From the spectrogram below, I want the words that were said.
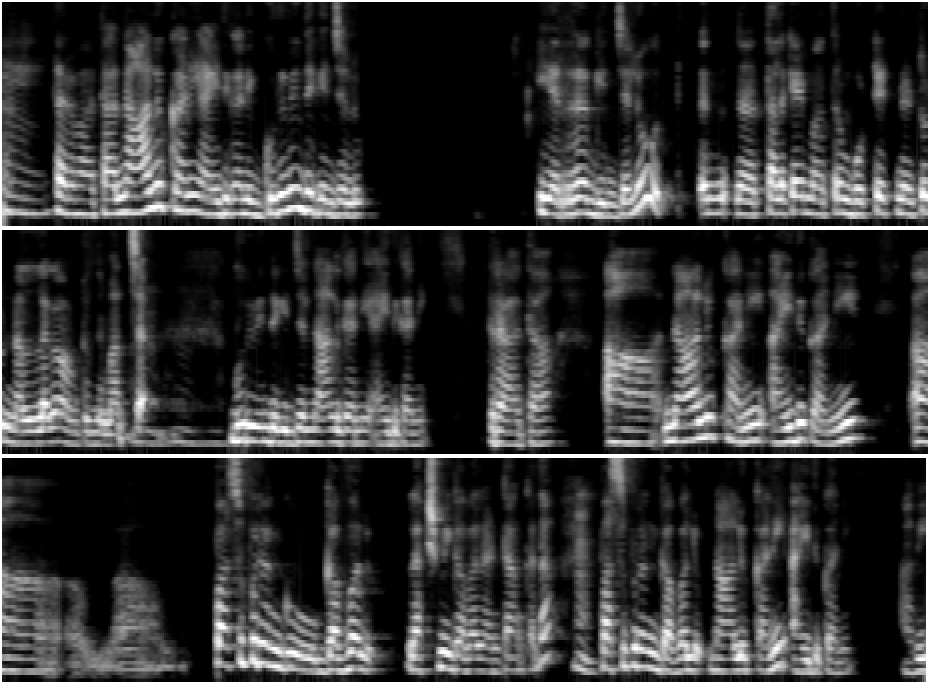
ఉమ్. తర్వాత నాలుగు కానీ ఐదు కానీ గురువింద గింజలు. ఎర్ర గింజలు తలకాయ మాత్రం బొట్టెట్టినట్టు నల్లగా ఉంటుంది మచ్చ. గురువింద గింజలు నాలుగు కానీ ఐదు కానీ. తర్వాత ఆ నాలుగు కానీ ఐదు కానీ పసుపు రంగు గవ్వలు లక్ష్మీ గవ్వలు అంటాం కదా. పసుపు రంగు గవ్వలు నాలుగు కానీ ఐదు కానీ అవి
